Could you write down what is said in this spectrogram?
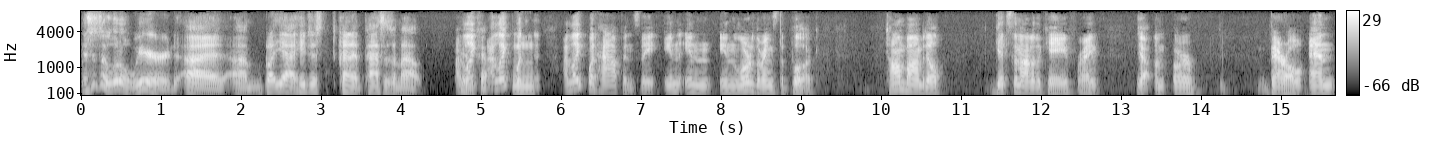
this is a little weird, uh, um, but yeah, he just kind of passes them out. I like. I like what Mhm. I like what happens. They in in in Lord of the Rings the book, Tom Bombadil gets them out of the cave, right? Yeah. Um, or barrow, and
